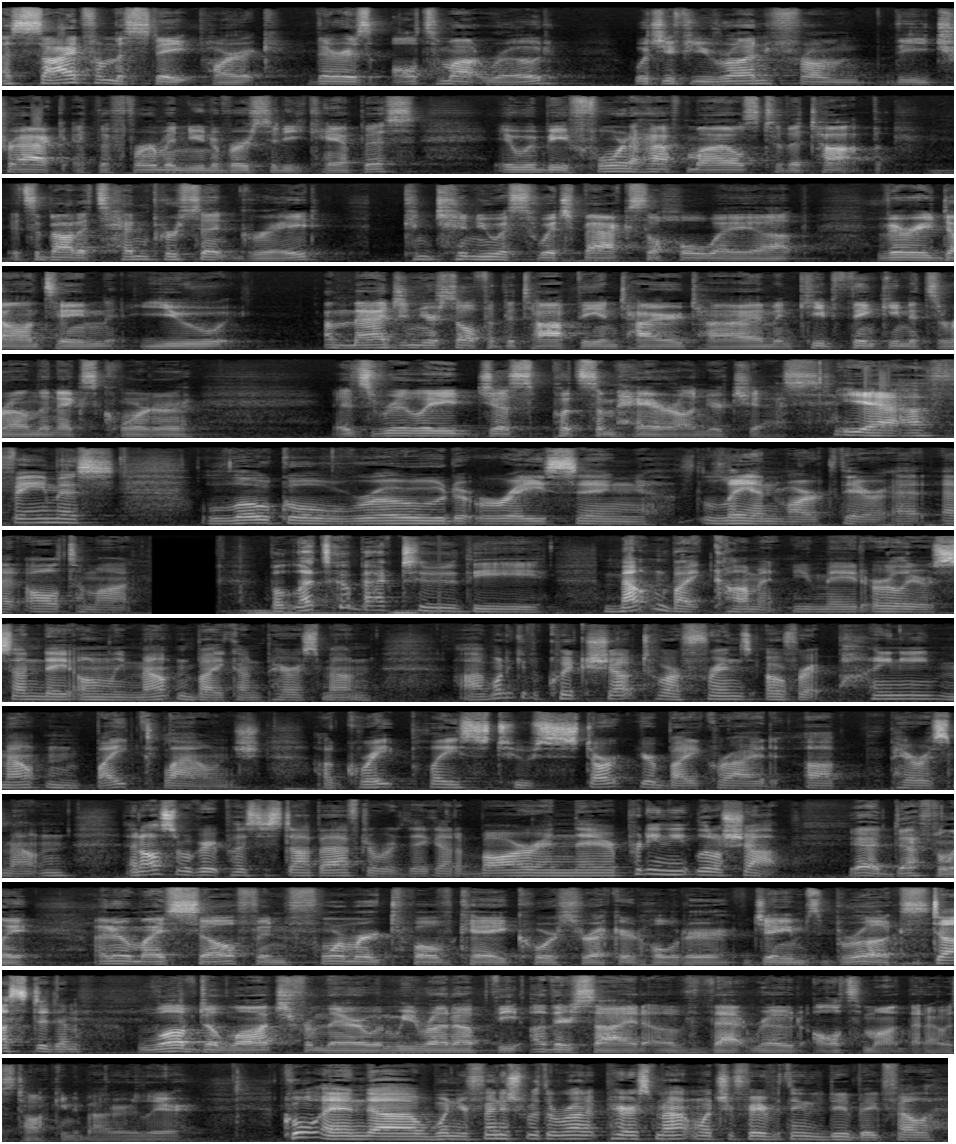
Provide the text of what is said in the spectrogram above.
Aside from the state park, there is Altamont Road, which, if you run from the track at the Furman University campus, it would be four and a half miles to the top. It's about a 10% grade, continuous switchbacks the whole way up. Very daunting. You imagine yourself at the top the entire time and keep thinking it's around the next corner. It's really just put some hair on your chest. Yeah, a famous local road racing landmark there at, at Altamont. But let's go back to the mountain bike comment you made earlier Sunday only mountain bike on Paris Mountain. I want to give a quick shout to our friends over at Piney Mountain Bike Lounge, a great place to start your bike ride up Paris Mountain, and also a great place to stop afterward. They got a bar in there, pretty neat little shop. Yeah, definitely. I know myself and former 12K course record holder James Brooks Dusted him. love to launch from there when we run up the other side of that road, Altamont, that I was talking about earlier. Cool. And uh, when you're finished with the run at Paris Mountain, what's your favorite thing to do, big fella?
